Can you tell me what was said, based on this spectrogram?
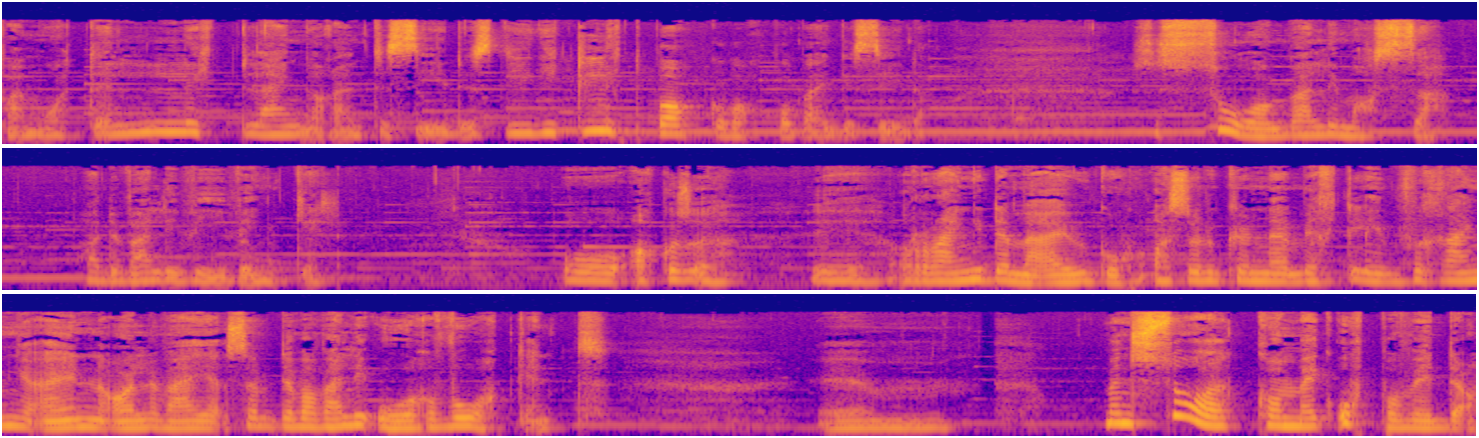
på en måte litt lenger enn til sides. De gikk litt bakover på begge sider. Så jeg så veldig masse. Hadde veldig vid vinkel. Og akkurat så de regnet med øynene. Altså du kunne virkelig vrenge øynene alle veier. Så det var veldig årvåkent. Um, men så kom jeg opp på vidda,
